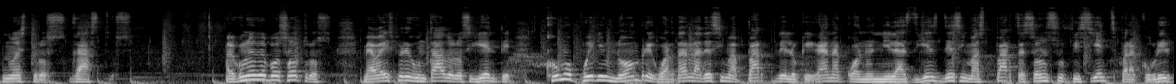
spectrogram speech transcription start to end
nuestros gastos. Algunos de vosotros me habéis preguntado lo siguiente, ¿cómo puede un hombre guardar la décima parte de lo que gana cuando ni las diez décimas partes son suficientes para cubrir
